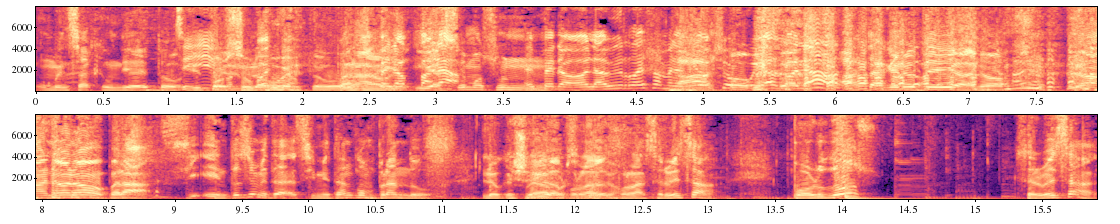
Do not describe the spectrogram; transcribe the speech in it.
un mensaje un día de esto. Sí, y Por supuesto, Pará, Pero y pará. hacemos un. Eh, pero la birra esa me la Ah, quedo yo no, cuidándola. Hasta que no te diga, no. No, no, no, pará. Si- entonces, me está- si me están comprando lo que yo Claro, iba por por, la, por la cerveza, por dos cervezas,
